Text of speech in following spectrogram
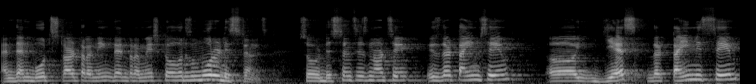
and then both start running, then Ramesh covers more distance. So distance is not same. Is the time same? uh, yes the time is same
